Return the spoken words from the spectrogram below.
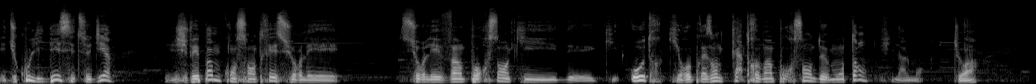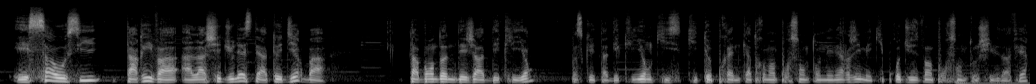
Et du coup, l'idée, c'est de se dire, je ne vais pas me concentrer sur les, sur les 20% qui, qui, autres qui représentent 80% de mon temps, finalement. Tu vois Et ça aussi, tu arrives à, à lâcher du lest et à te dire, bah, tu abandonnes déjà des clients, parce que tu as des clients qui, qui te prennent 80% de ton énergie, mais qui produisent 20% de ton chiffre d'affaires.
